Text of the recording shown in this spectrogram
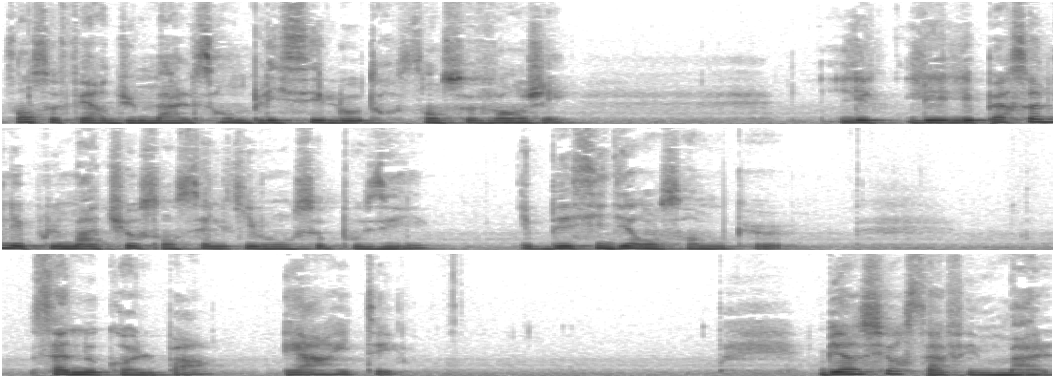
sans se faire du mal, sans blesser l'autre, sans se venger. Les, les, personnes les plus matures sont celles qui vont se poser et décider ensemble que ça ne colle pas et arrêter. Bien sûr, ça fait mal.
